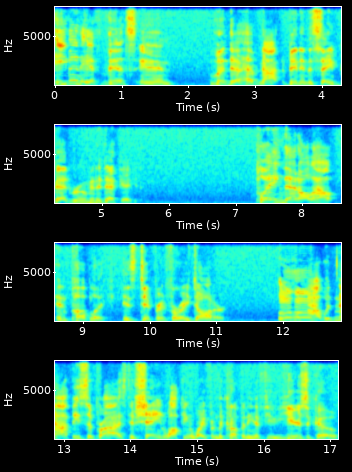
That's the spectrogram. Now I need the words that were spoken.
Even if Vince and Linda have not been in the same bedroom in a decade, playing that all out in public is different for a daughter. Mm-hmm. I would not be surprised if Shane walking away from the company a few years ago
